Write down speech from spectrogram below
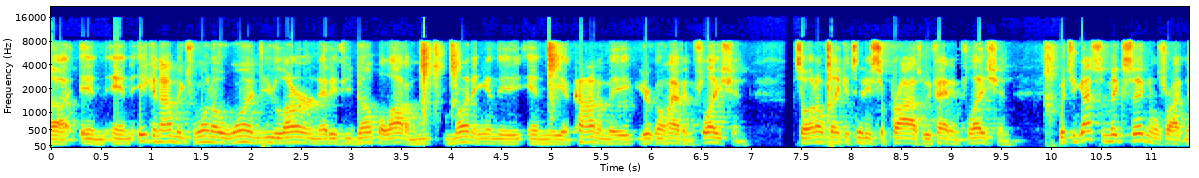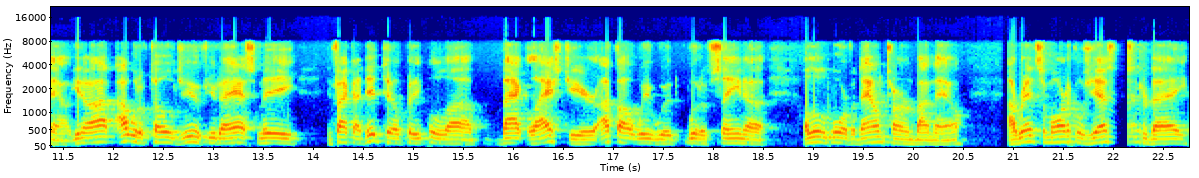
uh, in in economics 101 you learn that if you dump a lot of money in the in the economy you're going to have inflation. So i don't think it's any surprise we've had inflation. But you got some mixed signals right now. You know i, I would have told you if you'd asked me in fact i did tell people uh, back last year i thought we would would have seen a, a little more of a downturn by now. I read some articles yesterday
